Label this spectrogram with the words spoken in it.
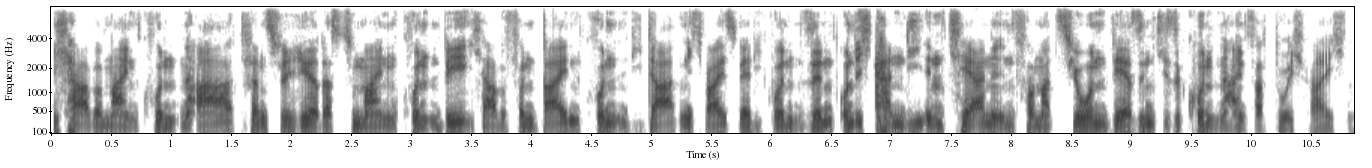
ich habe meinen Kunden A, transferiere das zu meinem Kunden B. Ich habe von beiden Kunden die Daten. Ich weiß, wer die Kunden sind und ich kann die interne Information, wer sind diese Kunden, einfach durchreichen.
